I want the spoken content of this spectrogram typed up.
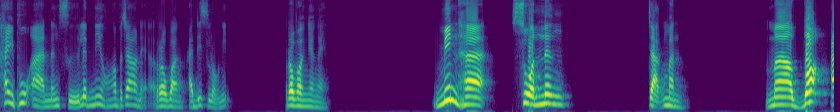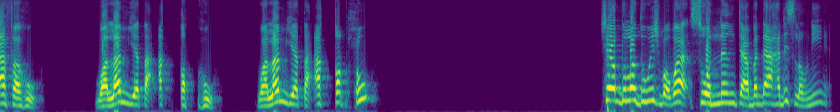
ให้ผู้อ่านหนังสือเล่มนี้ของข้าพเจ้าเนี่ยระวังฮะดิษเหล่านี้ ระวังยังไง มินฮาส่วนหนึ่งจากมัน มาดะอัฟะหูวะลัมยะตะอักกับหูวะลัมยะตะอักกับหูเชคอับดุลลาห์ดูวิชบอกว่าส่วนหนึ่งจากบรรดาฮะดิษเหล่านี้เนี่ย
